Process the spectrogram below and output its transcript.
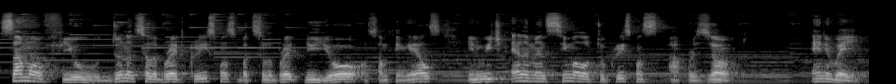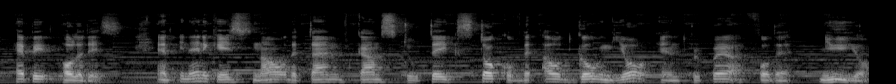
Some of you do not celebrate Christmas but celebrate New Year or something else in which elements similar to Christmas are preserved. Anyway, happy holidays! And in any case, now the time comes to take stock of the outgoing year and prepare for the new year.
